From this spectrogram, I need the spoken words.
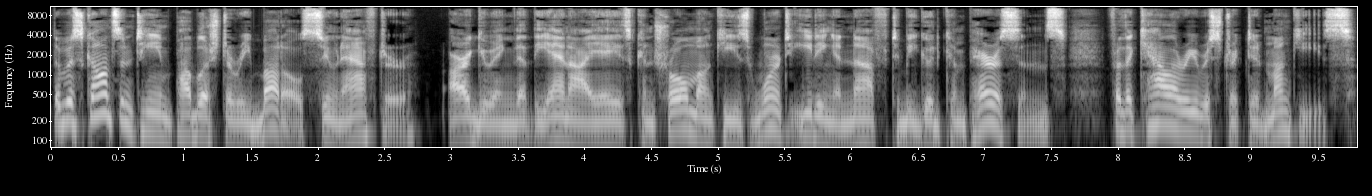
The Wisconsin team published a rebuttal soon after, arguing that the NIA's control monkeys weren't eating enough to be good comparisons for the calorie restricted monkeys.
